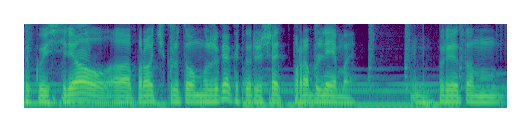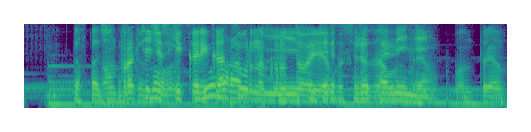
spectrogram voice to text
такой сериал а, про очень крутого мужика, который решает проблемы. При этом достаточно... Он практически ну, карикатурно и крутой, с я бы сказал. Он линией. прям- Он прям...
